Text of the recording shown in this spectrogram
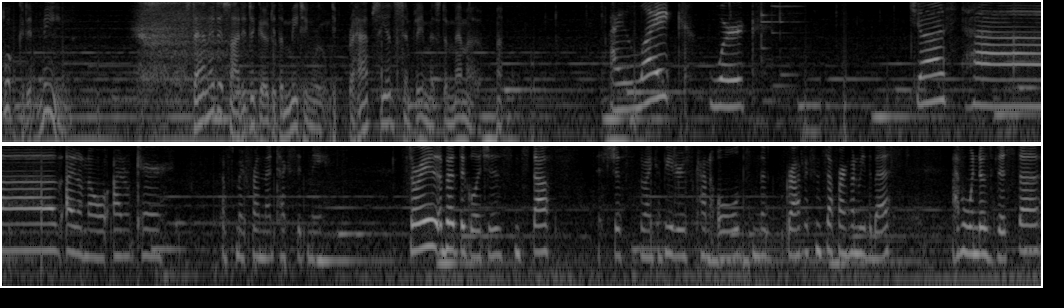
What could it mean? Stanley decided to go to the meeting room. Perhaps he had simply missed a memo. I like work. Just have. I don't know. I don't care. That was my friend that texted me. Sorry about the glitches and stuff. It's just my computer is kind of old and the graphics and stuff aren't going to be the best. I have a Windows Vista,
